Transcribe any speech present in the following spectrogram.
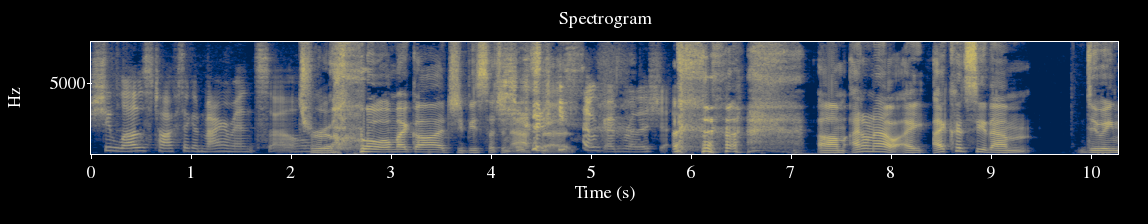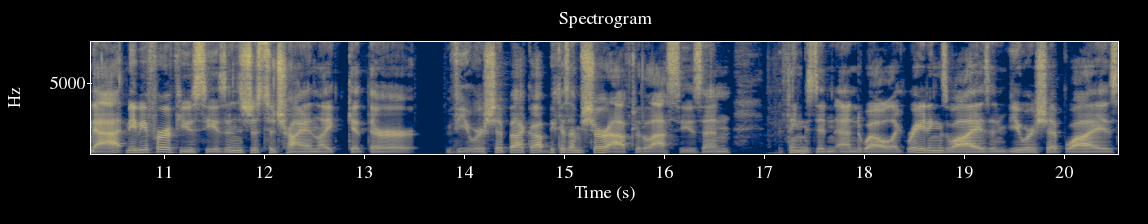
She loves toxic environments, so True. oh my god, she'd be such an She would be so good for this show. um, I don't know. I I could see them doing that maybe for a few seasons just to try and like get their viewership back up because I'm sure after the last season things didn't end well like ratings wise and viewership wise.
